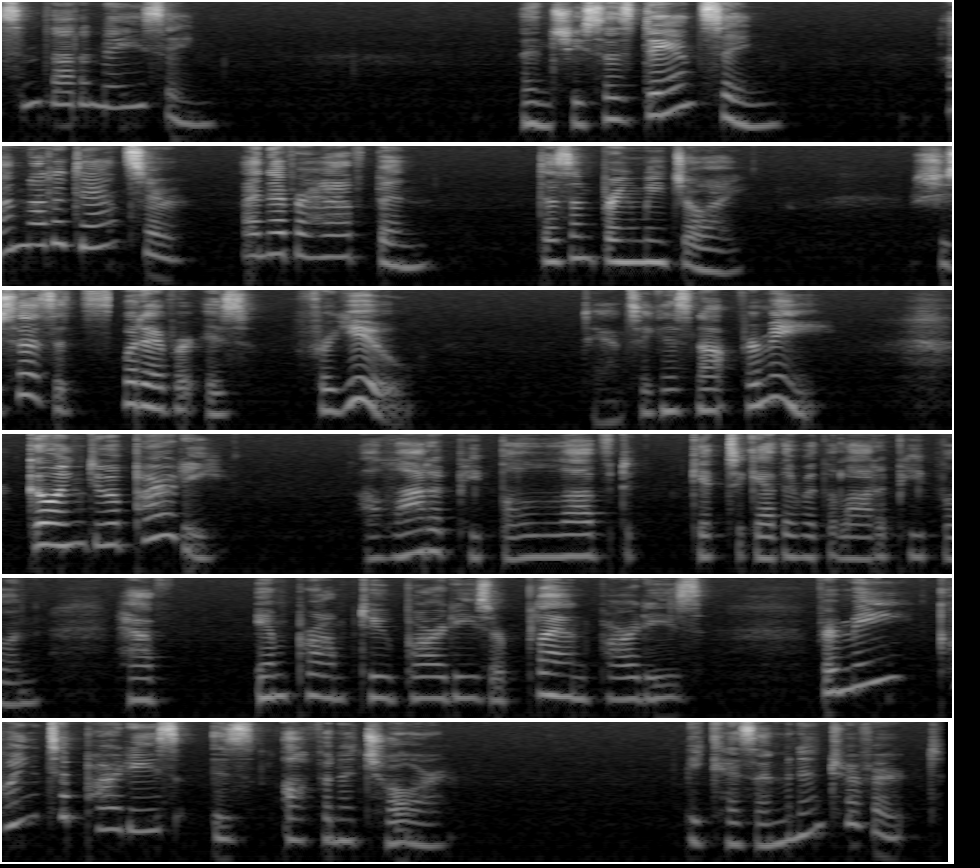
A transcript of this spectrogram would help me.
Isn't that amazing? Then she says, Dancing. I'm not a dancer. I never have been. Doesn't bring me joy. She says it's whatever is for you. Dancing is not for me. Going to a party. A lot of people love to get together with a lot of people and have impromptu parties or planned parties. For me, going to parties is often a chore because I'm an introvert.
